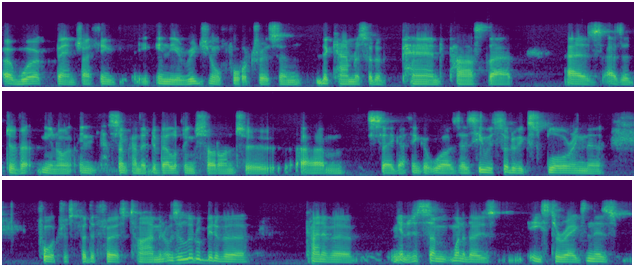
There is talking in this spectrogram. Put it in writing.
a, workbench I think in the original Fortress and the camera sort of panned past that as as a you know in some kind of developing shot onto um, Seg I think it was as he was sort of exploring the Fortress for the first time. And it was a little bit of a kind of a you know just some one of those Easter eggs, and there's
